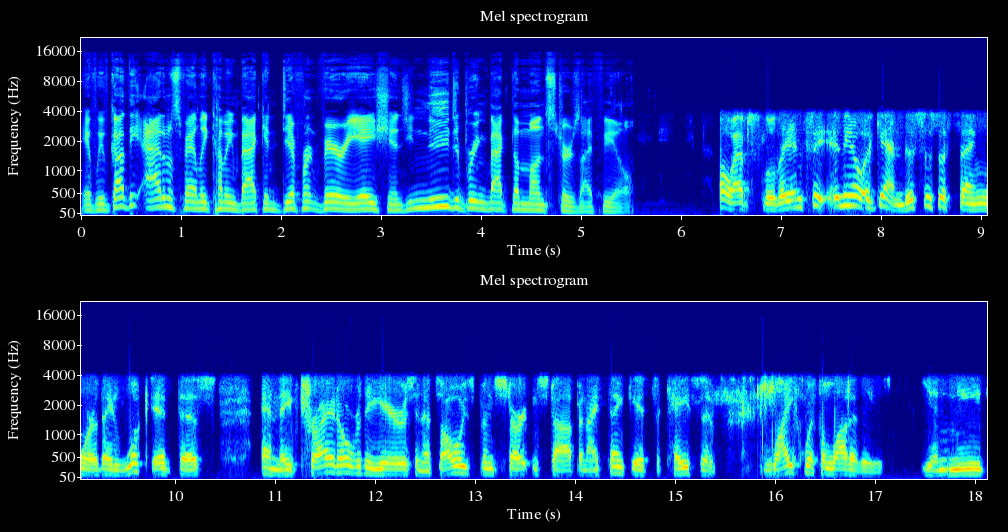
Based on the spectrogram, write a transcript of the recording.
if we've got the Addams family coming back in different variations, you need to bring back the Munsters, I feel. Oh, absolutely. And see, and you know, again, this is a thing where they looked at this and they've tried over the years, and it's always been start and stop. And I think it's a case of, like with a lot of these, you need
